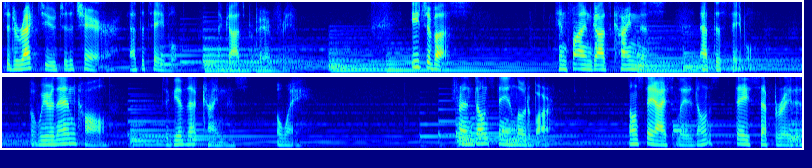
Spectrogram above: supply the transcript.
to direct you to the chair at the table that God's prepared for you. Each of us can find God's kindness at this table, but we are then called to give that kindness away. Friend, don't stay in Lo Debar. Don't stay isolated. Don't stay separated.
